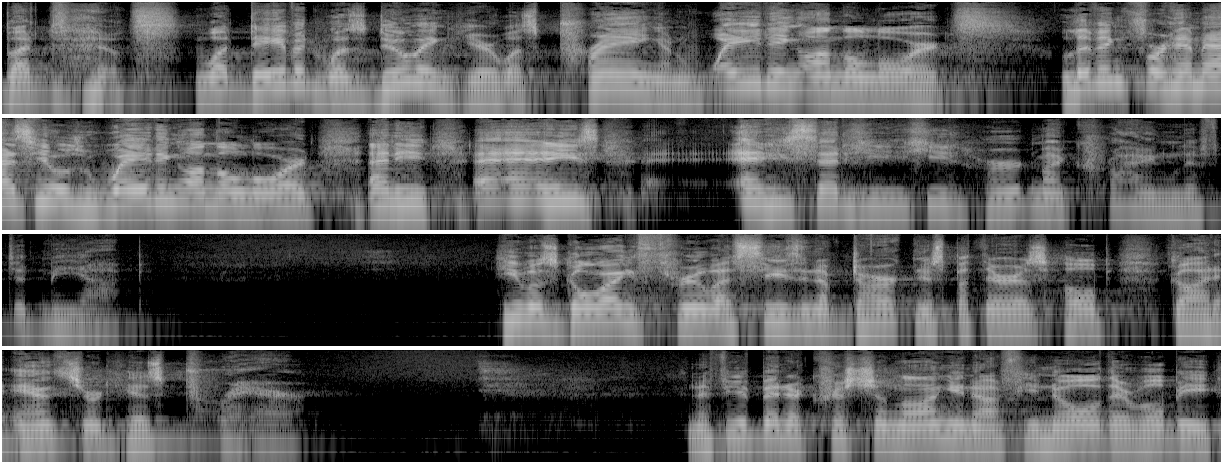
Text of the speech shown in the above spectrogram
But what David was doing here was praying and waiting on the Lord, living for him as he was waiting on the Lord. And he, and he's, and he said, he, he heard my crying, lifted me up. He was going through a season of darkness, but there is hope. God answered his prayer. And if you've been a Christian long enough, you know there will be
